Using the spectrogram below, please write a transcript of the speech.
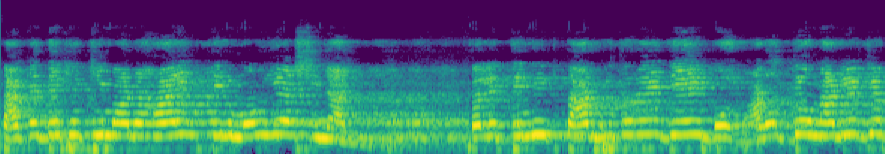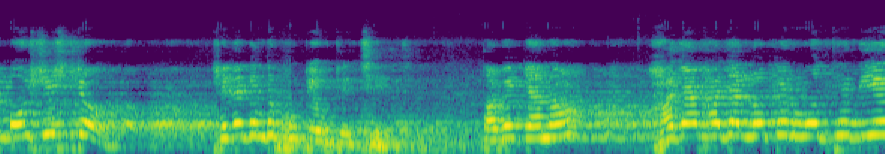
তাকে দেখে কি মনে হয়? তিনি মহিয়াসী নারী। তাহলে তিনি তার ভিতরে যে ভারতীয় নারীর যে বৈশিষ্ট্য, সেটা কিন্তু ফুটে উঠেছে। তবে কেন? হাজার হাজার লোকের মধ্যে দিয়ে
